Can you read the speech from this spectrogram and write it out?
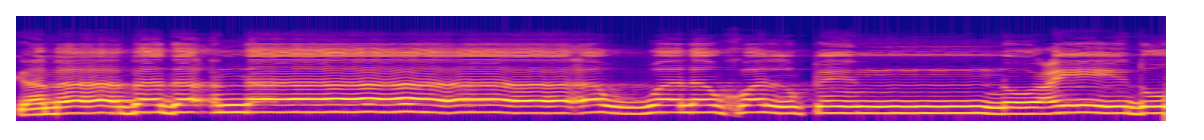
كما بدأنا أول خلق نعيده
